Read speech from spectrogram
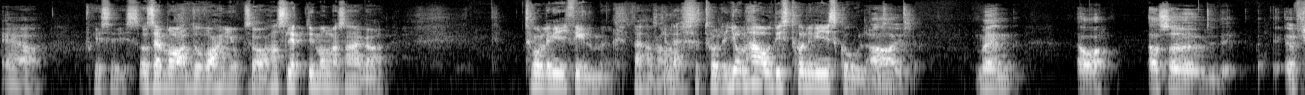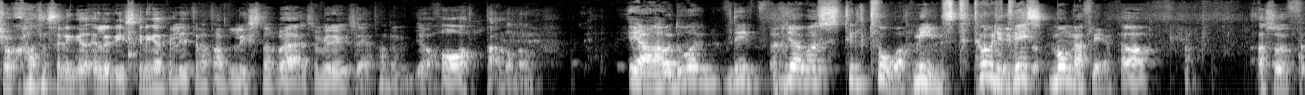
Ja, precis. Och sen var, då var han ju också, han släppte ju många såna här uh, trollerifilmer. Där han skulle, Ja. troller, John Howdys trolleriskola ja just det. Men, ja, alltså eftersom chansen, är, eller risken är ganska liten att han lyssnar på det här så vill jag ju säga att han, jag hatar honom. Ja, och då, det gör oss till två, minst. Troligtvis många fler. Ja. Alltså, för,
